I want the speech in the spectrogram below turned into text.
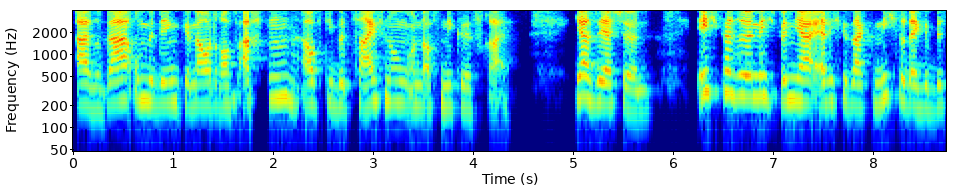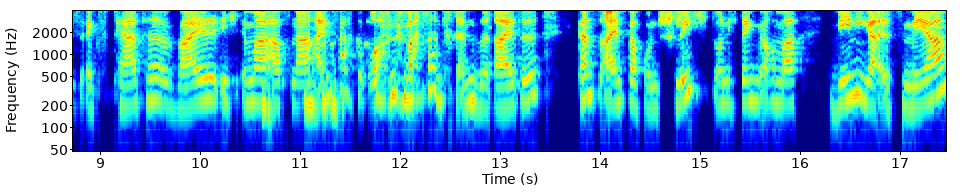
Also da unbedingt genau drauf achten, auf die Bezeichnung und auf nickelfrei. Ja, sehr schön. Ich persönlich bin ja ehrlich gesagt nicht so der Gebissexperte, weil ich immer auf einer einfach gebrochenen Wassertrense reite. Ganz einfach und schlicht. Und ich denke mir auch immer, weniger ist mehr.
